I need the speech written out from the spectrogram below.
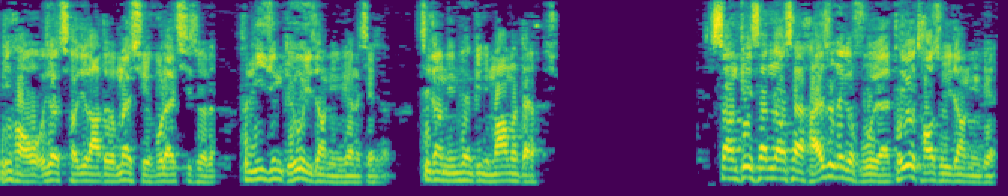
你好，我叫乔吉拉德，卖雪佛兰汽车的。”他说：“你已经给我一张名片了，先生，这张名片给你妈妈带回去。”上第三道菜还是那个服务员，他又掏出一张名片：“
